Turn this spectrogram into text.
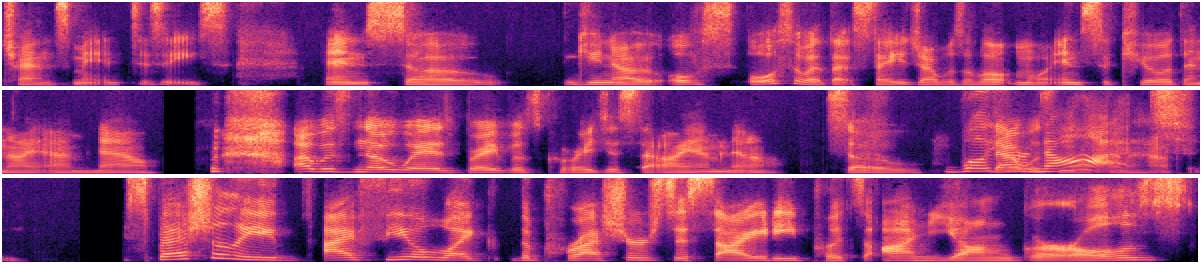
transmitted disease. And so, you know, also at that stage, I was a lot more insecure than I am now. I was nowhere as brave as courageous that I am now. So, well, that you're was not. not Especially, I feel like the pressure society puts on young girls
